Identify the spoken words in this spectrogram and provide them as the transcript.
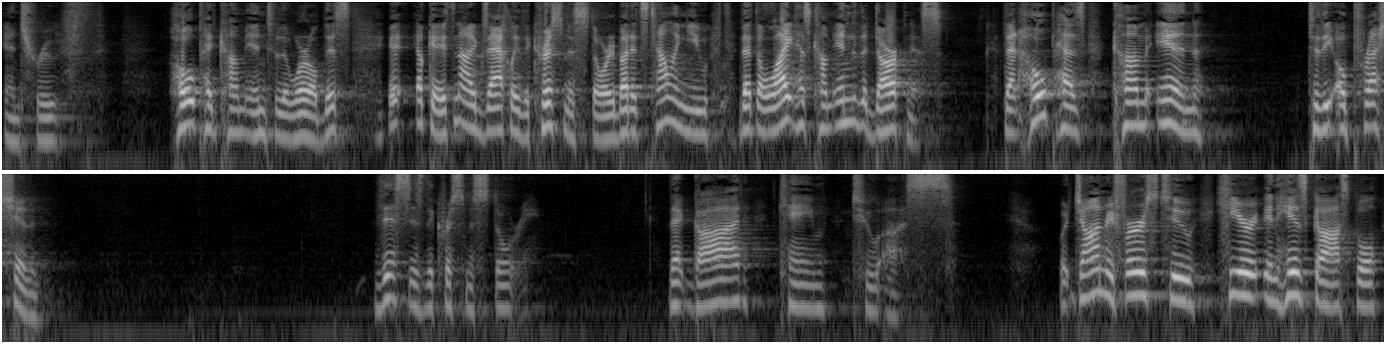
and truth. Hope had come into the world. This, it, okay, it's not exactly the Christmas story, but it's telling you that the light has come into the darkness, that hope has come in to the oppression. This is the Christmas story that God came to us. What John refers to here in his gospel,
